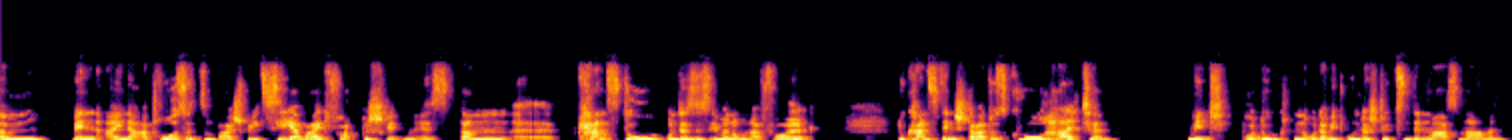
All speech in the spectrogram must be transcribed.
Ähm, wenn eine Arthrose zum Beispiel sehr weit fortgeschritten ist, dann äh, kannst du, und das ist immer noch ein Erfolg, du kannst den Status quo halten mit Produkten oder mit unterstützenden Maßnahmen.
